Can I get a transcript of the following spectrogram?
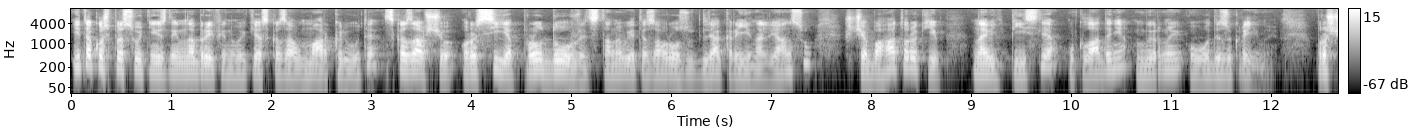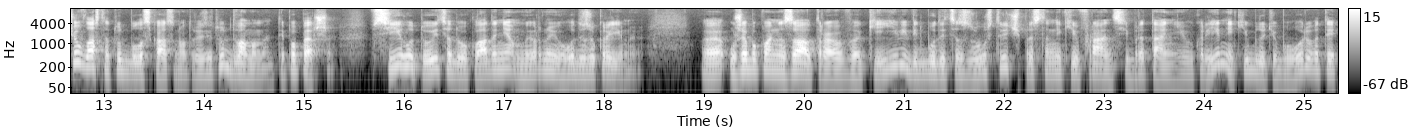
І також присутній з ним на брифінгу, як я сказав, Марк Рюте, сказав, що Росія продовжить становити загрозу для країн Альянсу ще багато років, навіть після укладення мирної угоди з Україною. Про що власне тут було сказано, друзі? Тут два моменти. По-перше, всі готуються до укладення мирної угоди з Україною. Е, Уже буквально завтра в Києві відбудеться зустріч представників Франції, Британії і України, які будуть обговорювати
